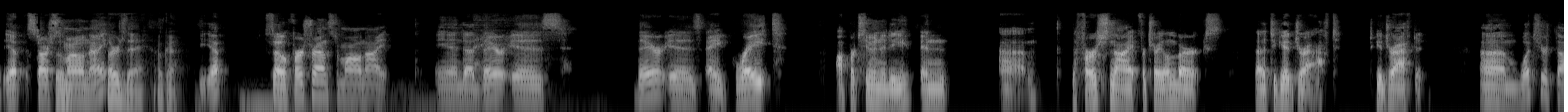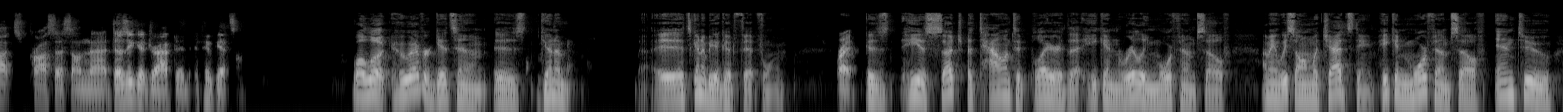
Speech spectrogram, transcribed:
Yep, starts so tomorrow night. Thursday. Okay. Yep. So first round's tomorrow night, and uh, there is there is a great opportunity in um, the first night for Treylon Burks uh, to get draft to get drafted. Um, what's your thoughts process on that? Does he get drafted, and who gets him? Well, look, whoever gets him is gonna it's gonna be a good fit for him, right? Because he is such a talented player that he can really morph himself. I mean, we saw him with Chad's team. He can morph himself into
